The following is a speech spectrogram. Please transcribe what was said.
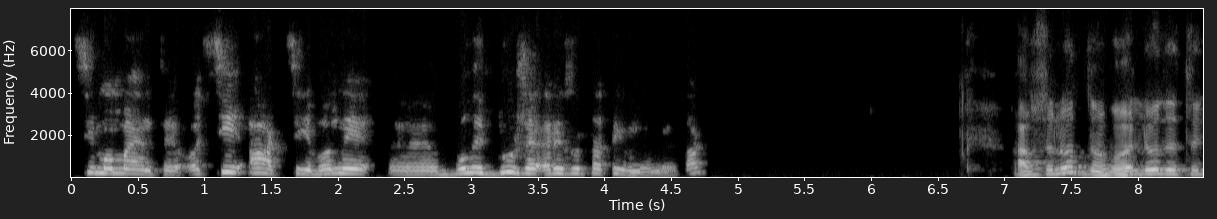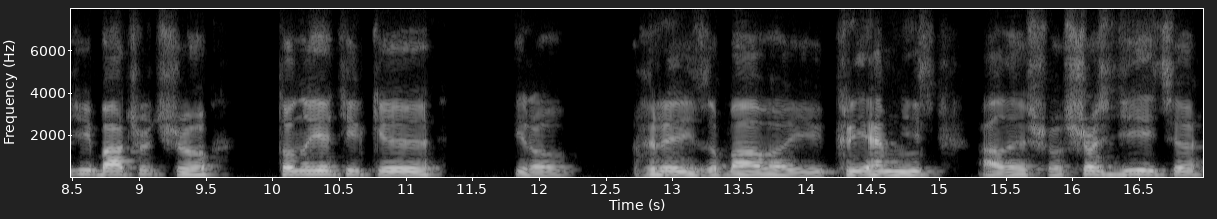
ці моменти, оці акції, вони були дуже результативними, так? Абсолютно, бо люди тоді бачать, що то не є тільки you know, гри, і забава і приємність, але що щось діється,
